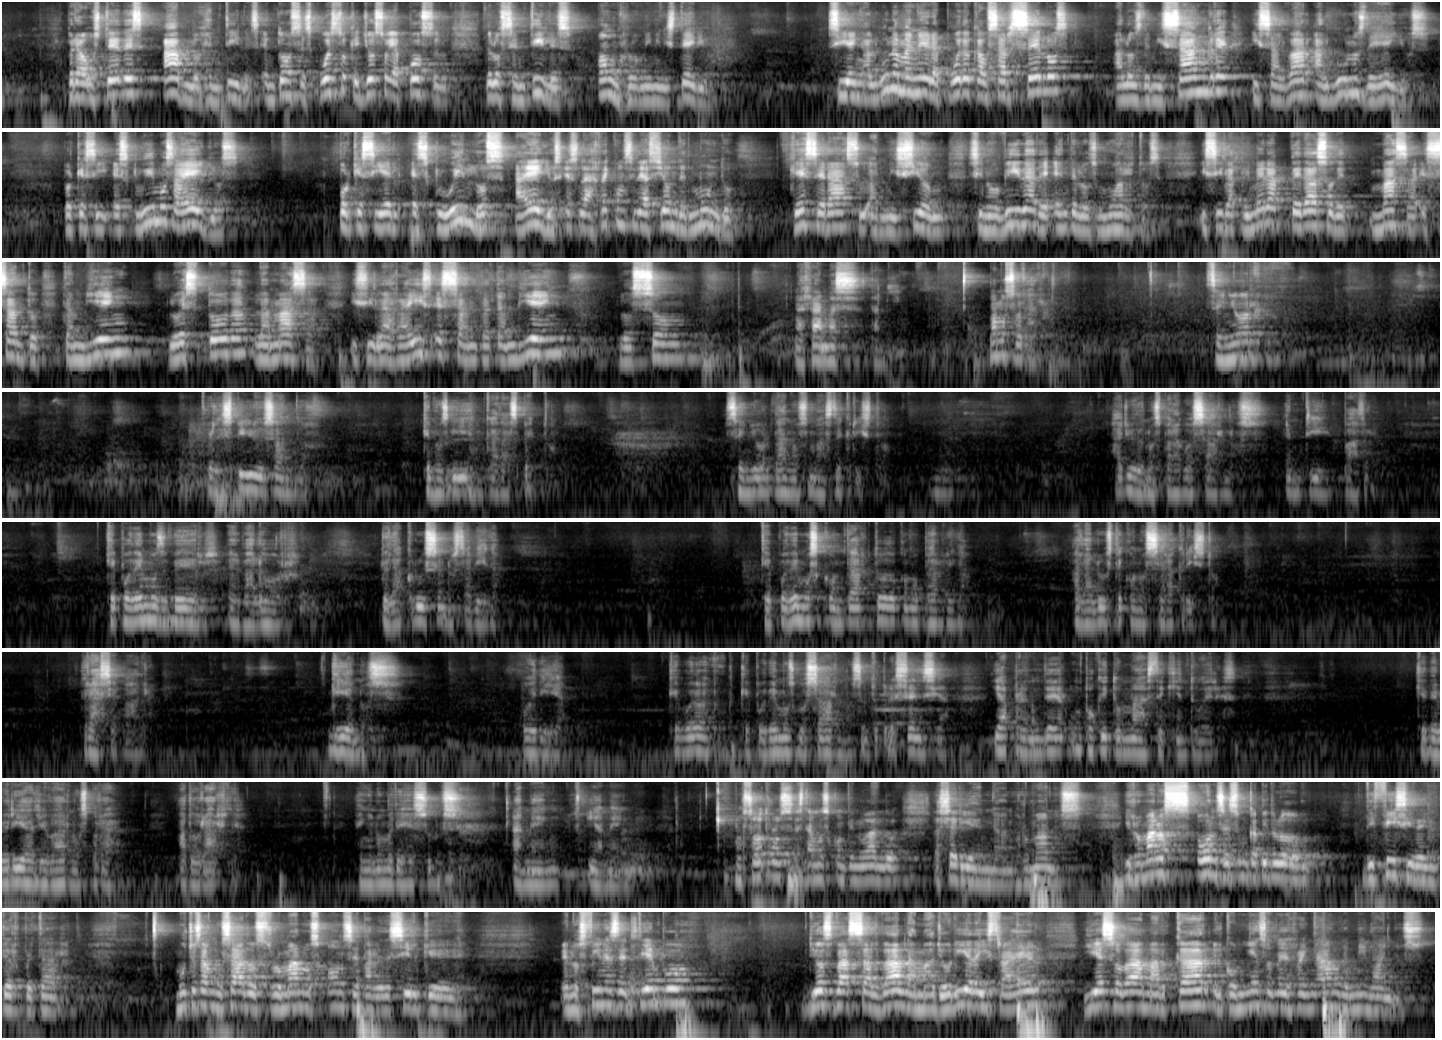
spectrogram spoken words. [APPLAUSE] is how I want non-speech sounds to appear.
Pero a ustedes hablo, gentiles. Entonces, puesto que yo soy apóstol de los gentiles, honro mi ministerio si en alguna manera puedo causar celos a los de mi sangre y salvar a algunos de ellos. Porque si excluimos a ellos, porque si el excluirlos a ellos es la reconciliación del mundo, ¿qué será su admisión sino vida de entre los muertos? Y si la primera pedazo de masa es santo, también lo es toda la masa. Y si la raíz es santa, también lo son las ramas también. Vamos a orar. Señor, el Espíritu Santo que nos guíe en cada aspecto. Señor, danos más de Cristo. Ayúdanos para gozarnos en ti, Padre. Que podemos ver el valor de la cruz en nuestra vida. Que podemos contar todo como pérdida a la luz de conocer a Cristo. Gracias, Padre. Guíenos hoy día, que, que podemos gozarnos en tu presencia y aprender un poquito más de quién tú eres, que debería llevarnos para adorarte. En el nombre de Jesús. Amén y amén. Nosotros estamos continuando la serie en um, Romanos. Y Romanos 11 es un capítulo difícil de interpretar. Muchos han usado Romanos 11 para decir que en los fines del tiempo Dios va a salvar la mayoría de Israel y eso va a marcar el comienzo del reinado de mil años.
